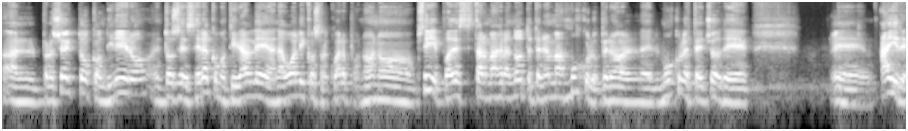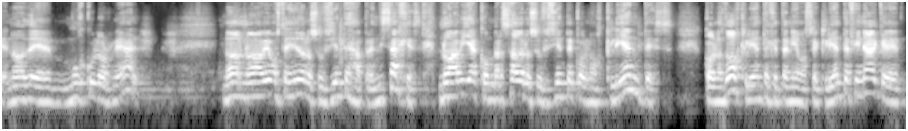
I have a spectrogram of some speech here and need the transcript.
al proyecto con dinero. Entonces era como tirarle anabólicos al cuerpo. No, no. Sí, puedes estar más grandote, tener más músculo, pero el, músculo está hecho de eh, aire, no de músculo real. No, no habíamos tenido los suficientes aprendizajes. No había conversado lo suficiente con los clientes, con los dos clientes que teníamos. El cliente final que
